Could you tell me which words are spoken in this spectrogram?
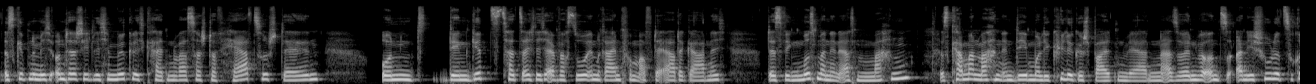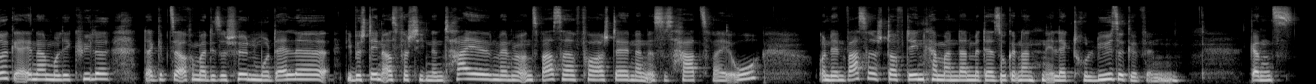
Es gibt nämlich unterschiedliche Möglichkeiten, Wasserstoff herzustellen. Und den gibt's tatsächlich einfach so in Reinform auf der Erde gar nicht. Deswegen muss man den erstmal machen. Das kann man machen, indem Moleküle gespalten werden. Also wenn wir uns an die Schule zurückerinnern, Moleküle, da gibt's ja auch immer diese schönen Modelle, die bestehen aus verschiedenen Teilen. Wenn wir uns Wasser vorstellen, dann ist es H2O. Und den Wasserstoff, den kann man dann mit der sogenannten Elektrolyse gewinnen. Ganz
